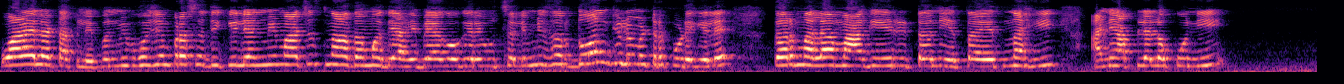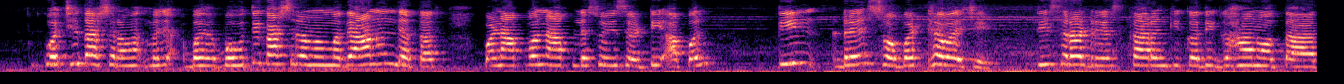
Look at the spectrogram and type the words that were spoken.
वाळायला टाकले. पण मी भोजन प्रसादी केली आणि मी माझ्याच नादामध्ये आहे बॅग वगैरे उचलली. मी जर दोन किलोमीटर पुढे गेले तर मला मागे रिटर्न येता येत नाही. आणि आपल्याला कोणी क्वचित आश्रमात म्हणजे ब- बहुतेक आश्रमामध्ये आणून देतात. पण आपण आपल्या सोयीसाठी आपण तीन ड्रेस सोबत ठेवायचे. तिसरा ड्रेस कारण की कधी घाण होतात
